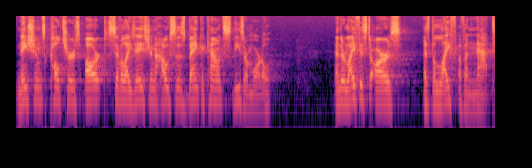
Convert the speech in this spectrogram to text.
Nations, cultures, art, civilization, houses, bank accounts, these are mortal. And their life is to ours as the life of a gnat.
